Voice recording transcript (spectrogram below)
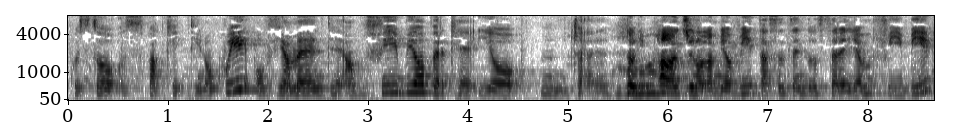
questo spacchettino qui, ovviamente anfibio perché io mm, cioè, non immagino la mia vita senza indossare gli anfibi.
